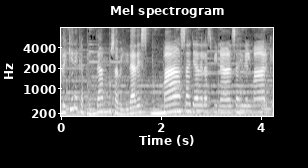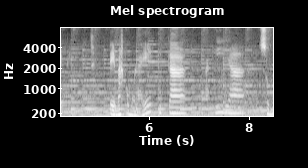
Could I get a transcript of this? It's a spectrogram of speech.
requiere que aprendamos habilidades más allá de las finanzas y del marketing. Temas como la ética, son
